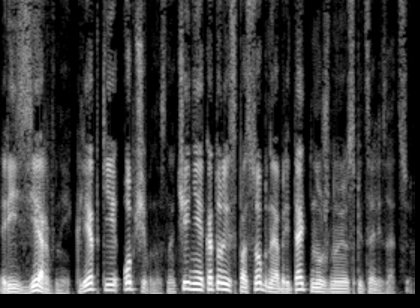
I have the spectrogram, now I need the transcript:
резервные клетки общего назначения, которые способны обретать нужную специализацию.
